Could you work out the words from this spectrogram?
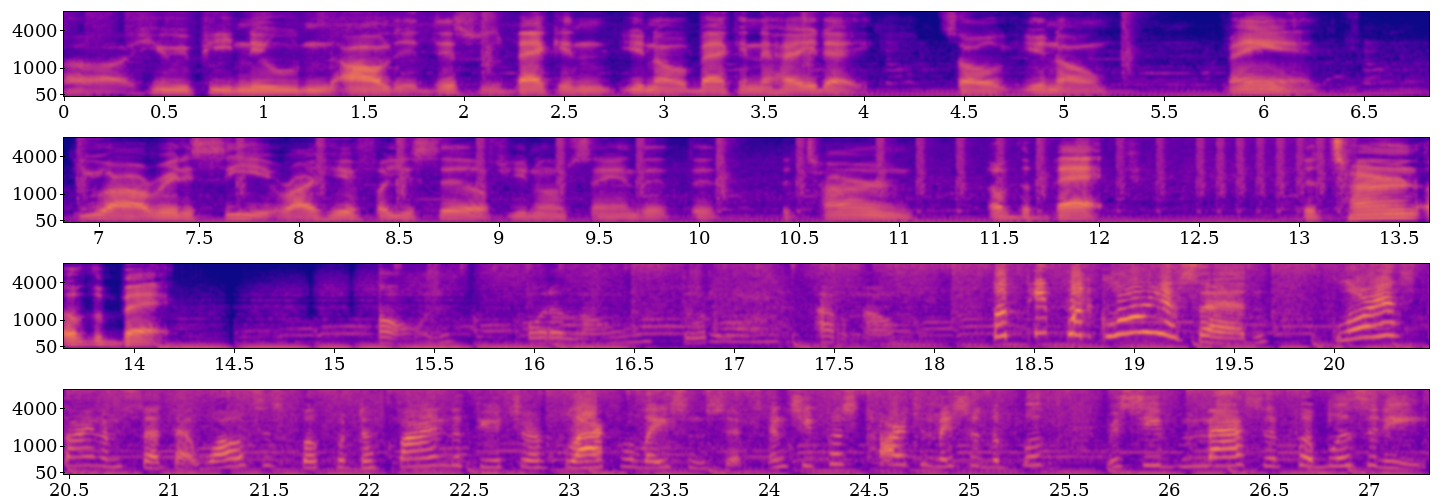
uh huey p. Newton all the, this was back in you know back in the heyday. So you know man you already see it right here for yourself. You know what i'm saying? The the, the turn of the back. The turn of the back alone. Do it alone. I don't know. But peep what Gloria said. Gloria Steinem said that Wallace's book would define the future of black relationships, and she pushed hard to make sure the book received massive publicity.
